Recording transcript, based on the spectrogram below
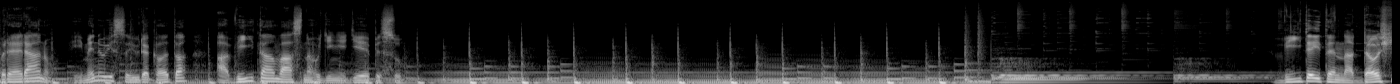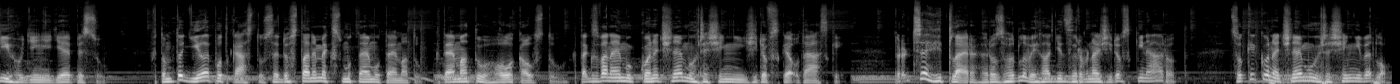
Dobré ráno, jmenuji se Juda Kaleta a vítám vás na hodině dějepisu. Vítejte na další hodině dějepisu. V tomto díle podcastu se dostaneme k smutnému tématu, k tématu holokaustu, k takzvanému konečnému řešení židovské otázky. Proč se Hitler rozhodl vyhladit zrovna židovský národ? Co ke konečnému řešení vedlo?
